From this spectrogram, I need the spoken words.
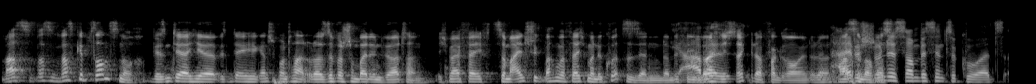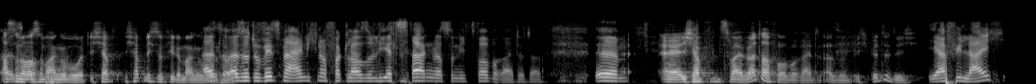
was, was, was gibt es sonst noch? Wir sind ja hier, wir sind ja hier ganz spontan. Oder sind wir schon bei den Wörtern? Ich meine, vielleicht zum Einstieg machen wir vielleicht mal eine kurze Sendung, damit ja, wir die Leute nicht direkt wieder vergraulen. Oder eine halbe Stunde was? ist doch ein bisschen zu kurz. Hast also, du noch was im Angebot? Ich habe ich hab nicht so viel im Angebot. Also, also, du willst mir eigentlich noch verklausuliert sagen, dass du nichts vorbereitet hast. Ähm, äh, ich habe zwei Wörter vorbereitet, also ich bitte dich. Ja, vielleicht.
